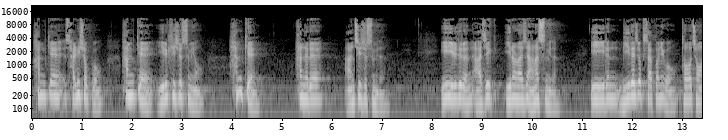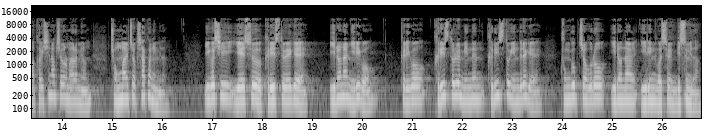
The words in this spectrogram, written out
함께 살리셨고, 함께 일으키셨으며, 함께 하늘에 앉히셨습니다. 이 일들은 아직 일어나지 않았습니다. 이 일은 미래적 사건이고 더 정확하게 신학적으로 말하면 종말적 사건입니다. 이것이 예수 그리스도에게 일어난 일이고 그리고 그리스도를 믿는 그리스도인들에게 궁극적으로 일어날 일인 것을 믿습니다.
